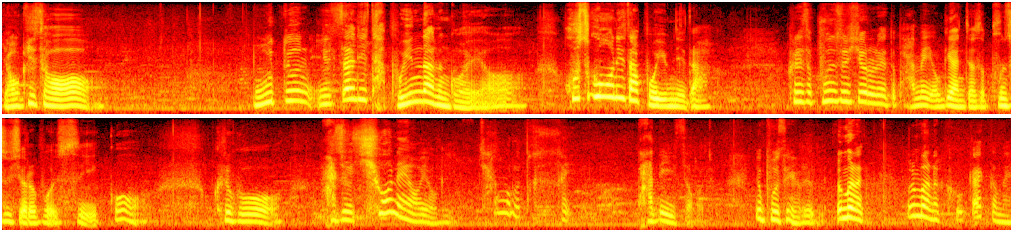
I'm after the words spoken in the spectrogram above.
여기서 모든 일산이 다 보인다는 거예요 호수공원이 다 보입니다 그래서 분수쇼를 해도 밤에 여기 앉아서 분수쇼를 볼 수 있고 그리고 아주 시원해요 여기. 창으로 다 다 돼 있어가지고. 이거 보세요 여기. 얼마나 얼마나 크고 깔끔해.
